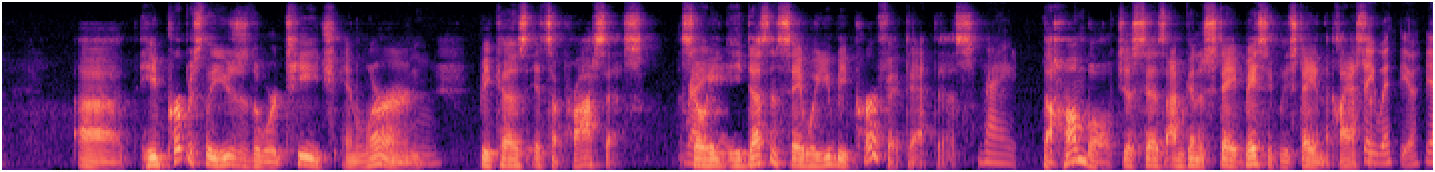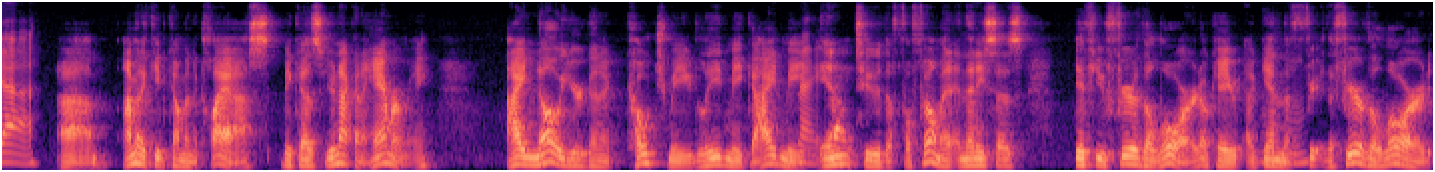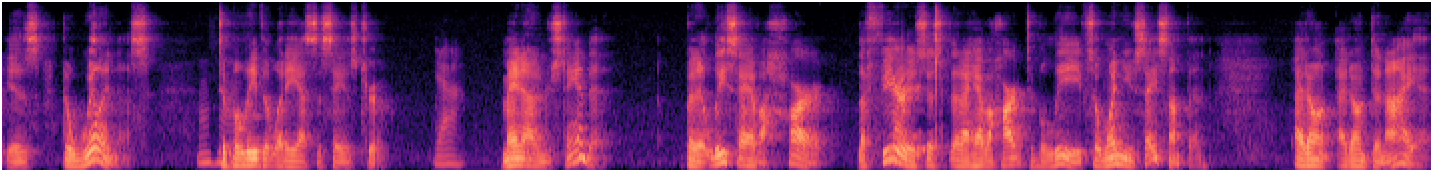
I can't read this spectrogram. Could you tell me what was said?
Uh, he purposely uses the word teach and learn Mhm. because it's a process. So he, he doesn't say, Will you be perfect at this? right The humble just says, I'm going to stay, basically stay in the classroom. stay with you yeah um, I'm going to keep coming to class because you're not going to hammer me. I know you're going to coach me, lead me, guide me Right. into the fulfillment. And then he says, if you fear the Lord, okay, again, the, Mhm. fear, the fear of the Lord is the willingness to Mhm. believe that what he has to say is true. yeah May not understand it, but at least I have a heart. The fear Right. is just that I have a heart to believe. So when you say something, I don't, I don't deny it.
